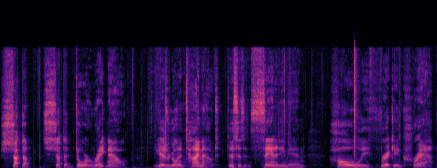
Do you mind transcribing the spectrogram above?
Shut the shut the door right now. You guys are going in timeout. This is insanity, man. Holy freaking crap.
